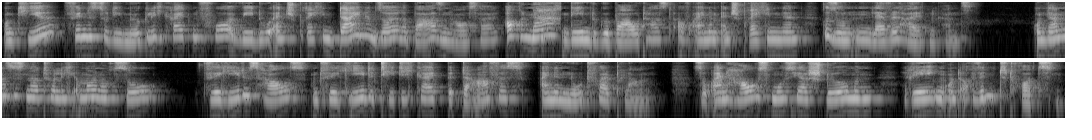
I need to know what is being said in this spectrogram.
Und hier findest du die Möglichkeiten vor, wie du entsprechend deinen Säurebasenhaushalt auch nachdem du gebaut hast, auf einem entsprechenden gesunden Level halten kannst. Und dann ist es natürlich immer noch so, für jedes Haus und für jede Tätigkeit bedarf es einen Notfallplan. So ein Haus muss ja Stürmen, Regen und auch Wind trotzen.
